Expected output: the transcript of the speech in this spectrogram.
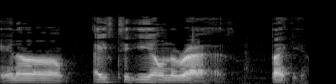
And um, HTE on the rise. Thank you.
